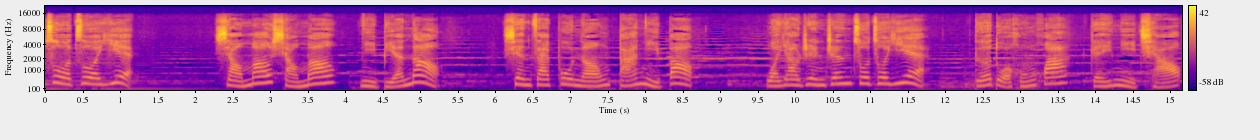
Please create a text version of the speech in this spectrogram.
做作业，小猫小猫，你别闹，现在不能把你抱。我要认真做作业，得朵红花给你瞧。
